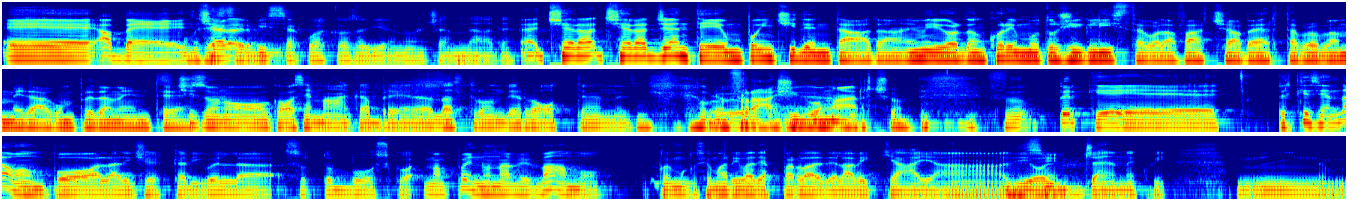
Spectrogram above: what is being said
Eh, vabbè, come se c'era, servisse a qualcosa dire non ci andate. eh, c'era, c'era gente un po' incidentata. Io mi ricordo ancora il motociclista con la faccia aperta proprio a metà completamente. Ci sono cose macabre, d'altronde Rotten. Fracico Eh, marcio. Perché, perché si andava un po' alla ricerca di quel sottobosco, ma poi non avevamo. Comunque siamo arrivati a parlare della vecchiaia di Sì. old gen qui. Mm,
